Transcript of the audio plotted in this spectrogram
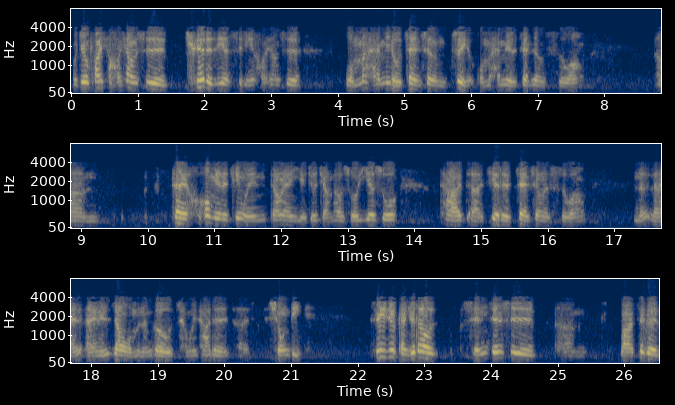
我就发现好像是缺的这件事情，好像是我们还没有战胜罪，我们还没有战胜死亡。嗯，在后面的经文当然也就讲到说，耶稣他呃借着战胜了死亡，能来来让我们能够成为他的呃兄弟，所以就感觉到神真是嗯把这个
